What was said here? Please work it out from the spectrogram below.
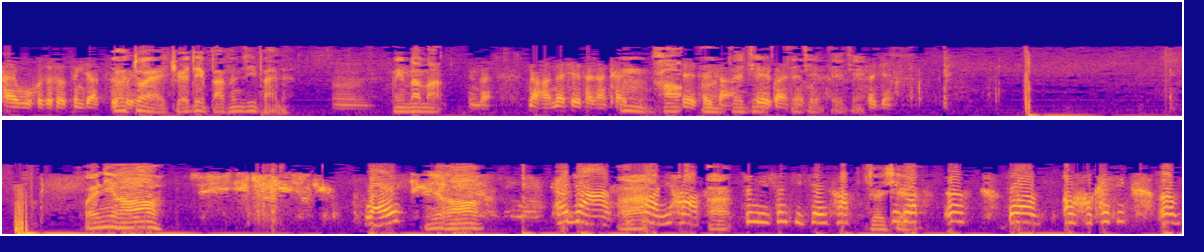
开悟或者说增加智慧。呃对，绝对百分之一百的，嗯，明白吗？明白。那好，那谢谢台长开悟。嗯好谢谢台长，嗯再见再见再见再见。喂，你好，喂，你好，台长，你好，你好，啊。祝你身体健康。谢谢。那个，嗯，我哦，好开心，嗯，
